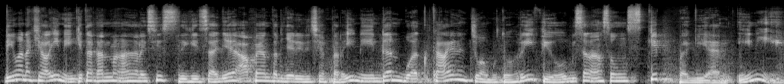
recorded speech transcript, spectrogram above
Di mana kali ini kita akan menganalisis sedikit saja apa yang terjadi di chapter ini dan buat kalian yang cuma butuh review bisa langsung skip bagian ini.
